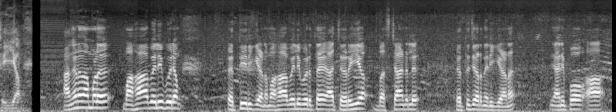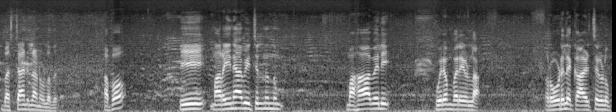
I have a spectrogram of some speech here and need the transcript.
ചെയ്യാം. അങ്ങനെ നമ്മൾ മഹാബലിപുരം എത്തിയിരിക്കുകയാണ്. മഹാബലിപുരത്തെ ആ ചെറിയ ബസ് സ്റ്റാൻഡിൽ എത്തിച്ചേർന്നിരിക്കുകയാണ്. ഞാനിപ്പോൾ ആ ബസ് സ്റ്റാൻഡിലാണ് ഉള്ളത് അപ്പോൾ ഈ മറീന ബീച്ചിൽ നിന്നും മഹാബലിപുരം വരെയുള്ള റോഡിലെ കാഴ്ചകളും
